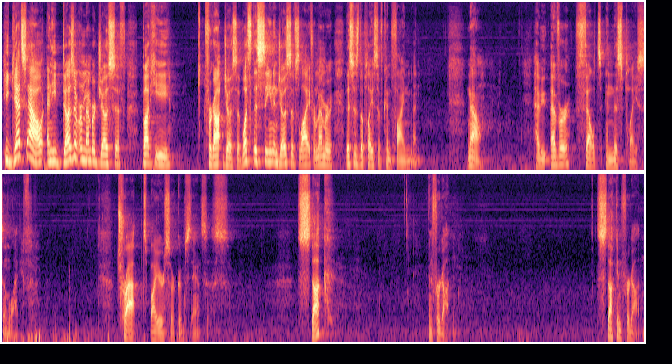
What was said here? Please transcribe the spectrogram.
He gets out and he doesn't remember Joseph, but he forgot Joseph. What's this scene in Joseph's life? Remember, this is the place of confinement. Now, have you ever felt in this place in life? Trapped by your circumstances, stuck and forgotten. Stuck and forgotten.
